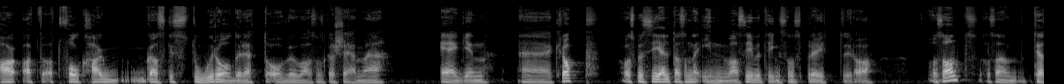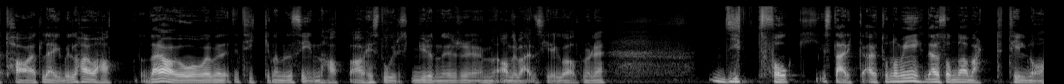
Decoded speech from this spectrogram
at, at, folk har ganske stor råderett over hva som skal skje med egen kropp, og spesielt da, sånne invasive ting som sprøyter og, og sånt, altså, til å ta et legemiddel, har jo hatt der har jo etikken og medisinen hatt av historiske grunner andre verdenskrig og alt mulig gitt folk sterk autonomi. Det er jo sånn det har vært til nå.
